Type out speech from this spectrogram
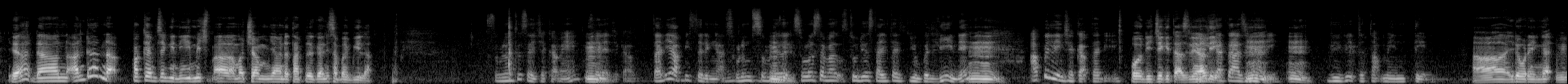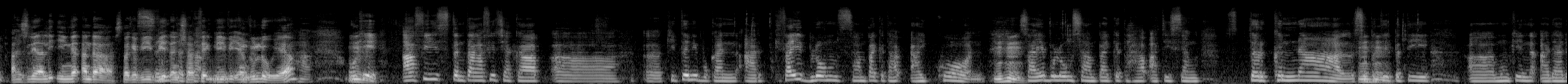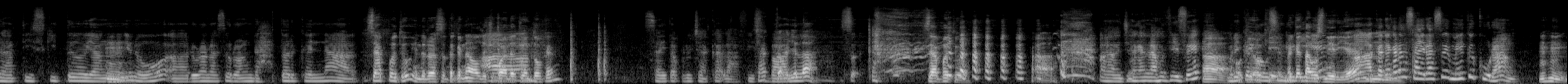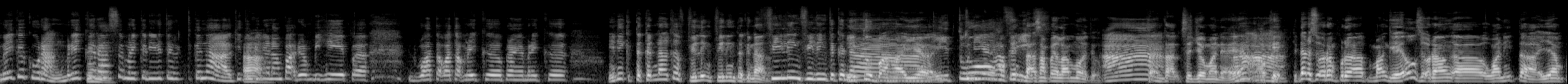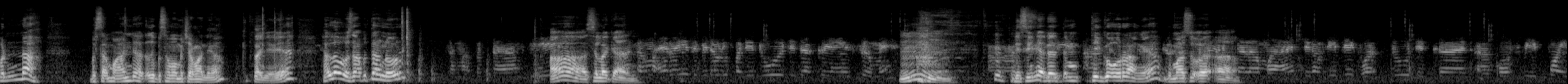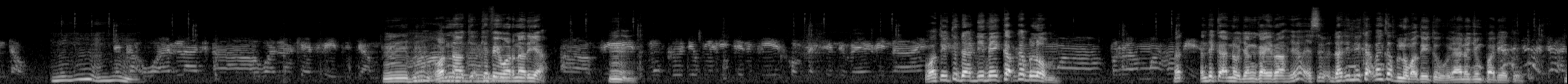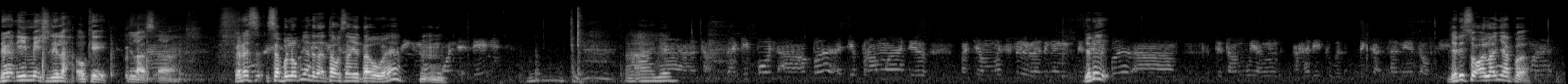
ya dan anda nak pakai macam ini image uh, macam yang anda tampilkan ni sampai bila Sebelum tu saya cakap eh, mm. saya nak cakap. Tadi habis terdengar sebelum sebelum mm. sebelum saya masuk studio tadi tadi jumpa Lin eh. Mm. Apa Lin cakap tadi? Oh DJ kita Azlin Ali. Kata Azlin mm. Ali. Mm. Vivid tetap maintain Ah, jadi orang ingat Azli Ali ingat anda sebagai Vivid dan Syafiq Vivid yang dulu ya. Okey, hmm. Hafiz tentang Hafiz cakap uh, uh, kita ni bukan art, saya belum sampai ke tahap ikon. Mm-hmm. Saya belum sampai ke tahap artis yang terkenal seperti mm-hmm. seperti uh, mungkin ada ada artis kita yang mm. you know, uh, orang rasa orang dah terkenal. Siapa tu yang rasa terkenal tu cuba uh, anda contohkan? Saya tak perlu cakap lah Hafiz. Cakap je lah. So, Siapa tu? Ah, janganlah Hafiz eh. Ah, mereka okay, tahu okay. sendiri. Mereka tahu sendiri eh. Ah, kadang-kadang saya rasa mereka kurang. Mm-hmm. Mereka kurang. Mereka mm-hmm. rasa mereka diri terkenal. Kita ah. bila nampak dia orang behave uh, watak-watak mereka, perangai mereka ini terkenal ke feeling-feeling terkenal? Feeling-feeling terkenal. Itu bahaya. Itu, itu dia mungkin Hafiz. tak sampai lama tu. Ah. Tak, tak sejauh mana ya. Ah, Okey. Kita ada seorang pemanggil, seorang uh, wanita yang pernah bersama anda atau bersama macam mana? Kita tanya ya. Hello, selamat petang Nur. Selamat petang. Ah, silakan. Selamat Hmm. Di sini ada tiga orang ya, termasuk uh, uh. Mm-hmm. Mm-hmm. Warna kafe warna ria. Hmm. Waktu itu dah di make up ke belum? Nanti Kak Nur jangan gairah ya. Dah di make up kan ke belum waktu itu yang anda jumpa dia tu? Dengan image dia lah. Okey, jelas. Ha. Kerana sebelumnya anda tak tahu, saya tahu eh. Hmm. Ah, ya. Jadi uh, Jadi soalannya apa?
